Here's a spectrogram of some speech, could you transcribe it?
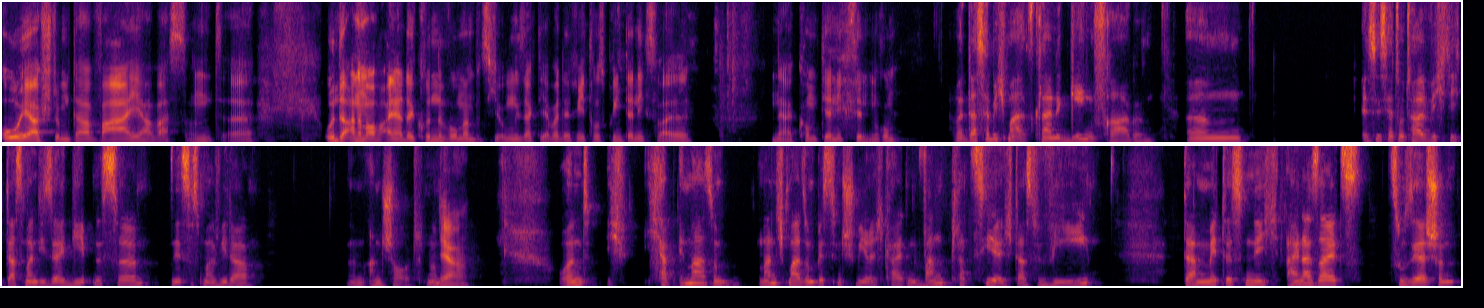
oh ja, stimmt, da war ja was. Und äh, unter anderem auch einer der Gründe, wo man sich irgendwie sagt, ja, aber der Retros bringt ja nichts, weil na, kommt ja nichts hinten rum. Aber das habe ich mal als kleine Gegenfrage. Ähm, es ist ja total wichtig, dass man diese Ergebnisse nächstes Mal wieder ähm, anschaut. Ne? Ja. Und ich, ich habe immer so manchmal so ein bisschen Schwierigkeiten, wann platziere ich das wie, damit es nicht einerseits zu sehr schon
